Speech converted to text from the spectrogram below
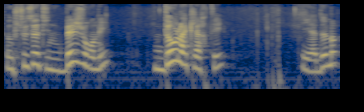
Donc je te souhaite une belle journée, dans la clarté, et à demain.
